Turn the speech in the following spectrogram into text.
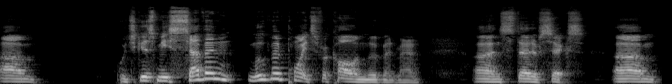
Um, which gives me seven movement points for column movement, man, uh, instead of six. Um,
